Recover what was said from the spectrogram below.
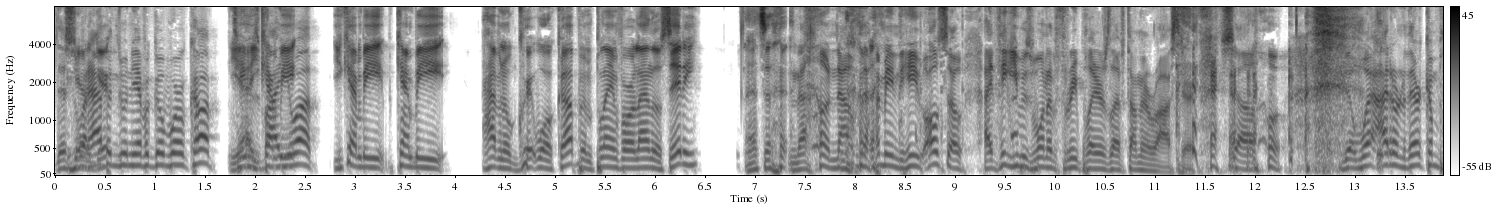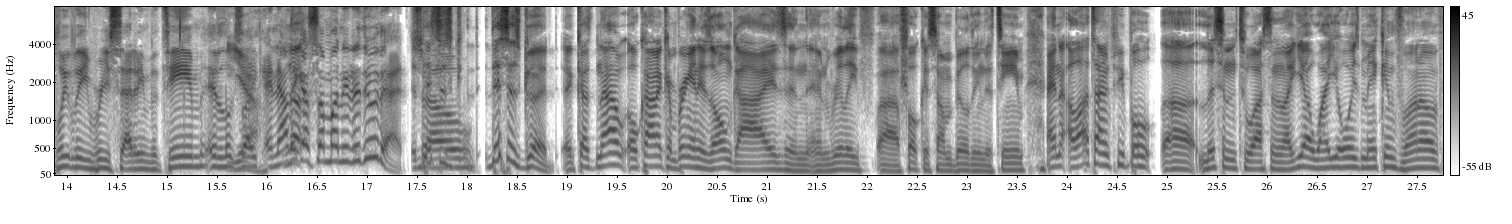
This is what get- happens when you have a good World Cup. Yeah, you can't buy be- you up. you can't be can't be having a great World Cup and playing for Orlando City. That's a No, no. I mean, he also. I think he was one of three players left on their roster. So I don't know. They're completely resetting the team. It looks Yeah. like, and now No. they got some money to do that. So, this is this is good because now O'Connor can bring in his own guys and and really uh, focus on building the team. And a lot of times people uh, listen to us and like, "Yo, why you always making fun of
